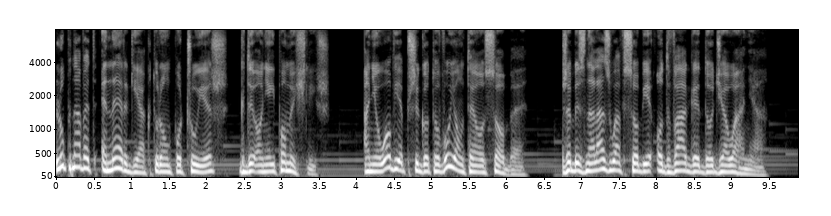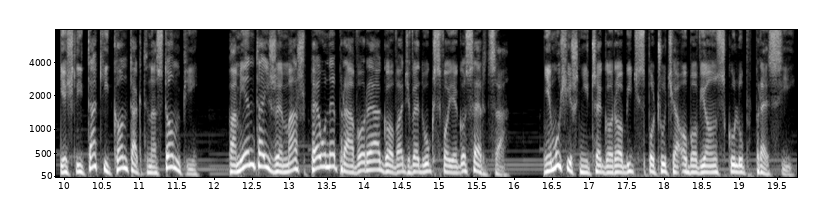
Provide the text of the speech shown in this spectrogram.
lub nawet energia, którą poczujesz, gdy o niej pomyślisz. Aniołowie przygotowują tę osobę, żeby znalazła w sobie odwagę do działania. Jeśli taki kontakt nastąpi, pamiętaj, że masz pełne prawo reagować według swojego serca. Nie musisz niczego robić z poczucia obowiązku lub presji.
